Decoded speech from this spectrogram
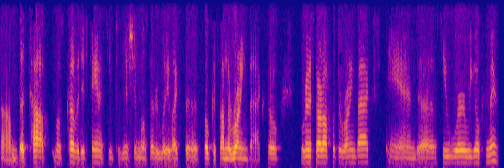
um, the top most coveted fantasy position. Most everybody likes to focus on the running back. So we're going to start off with the running backs and uh, see where we go from there.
